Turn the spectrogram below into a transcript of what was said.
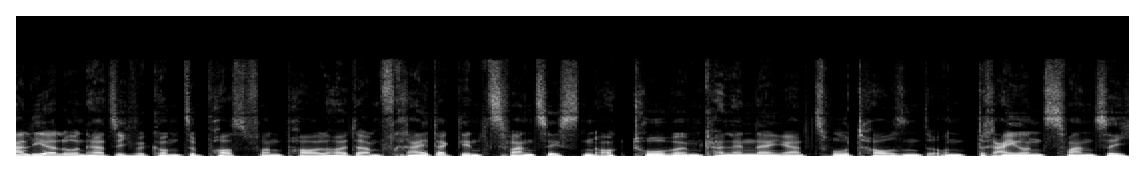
Hallihallo und herzlich willkommen zu Post von Paul. Heute am Freitag, den 20. Oktober im Kalenderjahr 2023.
